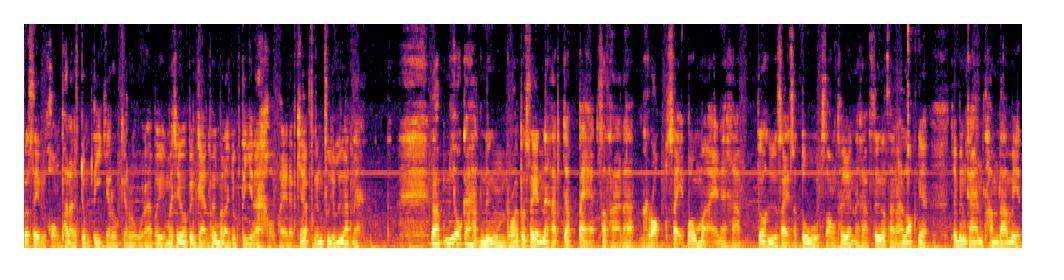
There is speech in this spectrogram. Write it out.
100%ของพลังโจมตีเกโรเกโรนะครับเออไม่ใช่ว่าเป็นการเพิ่มพลังโจมตีนะขออภัยนะแค่ฟื้นฟูเลือดนะ นะครับมีโอกาส 100%นะครับจะแปะสถานะล็อกใส่เป้าหมายนะครับก็คือใส่ศัตรู2เทิร์นนะครับซึ่งสถานะล็อกเนี่ยจะเป็นการทำดาเมจ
